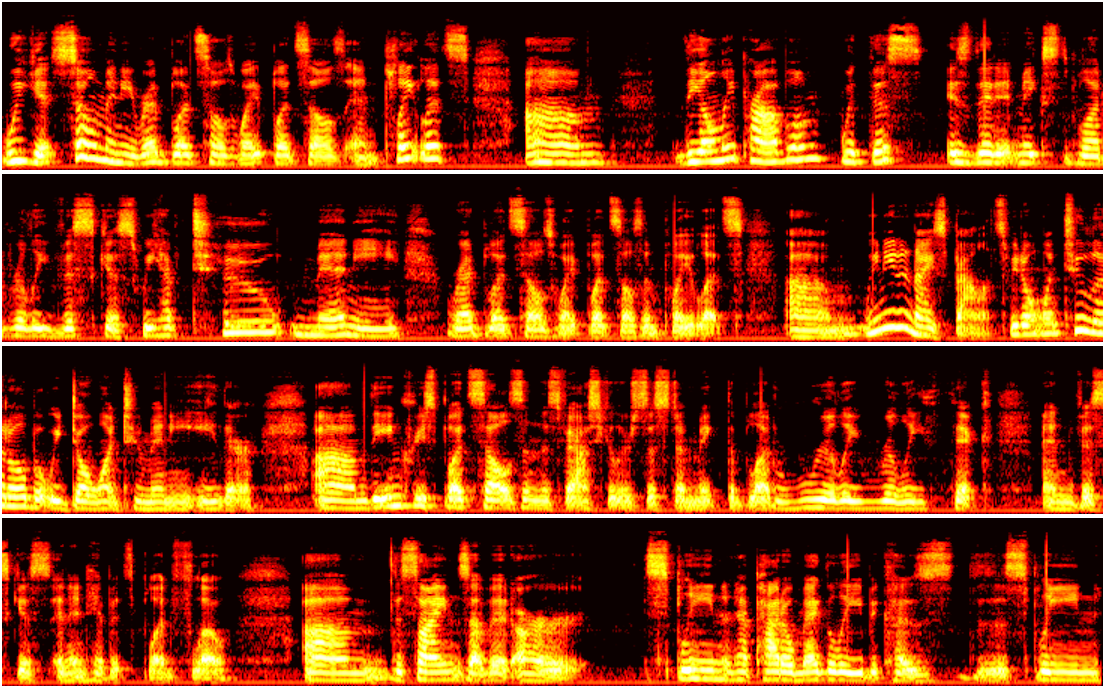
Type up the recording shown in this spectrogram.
We get so many red blood cells, white blood cells, and platelets. Um, the only problem with this is that it makes the blood really viscous. We have too many red blood cells, white blood cells, and platelets. Um, we need a nice balance. We don't want too little, but we don't want too many either. Um, the increased blood cells in this vascular system make the blood really, really thick and viscous and inhibits blood flow. Um, the signs of it are spleen and hepatomegaly because the spleen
